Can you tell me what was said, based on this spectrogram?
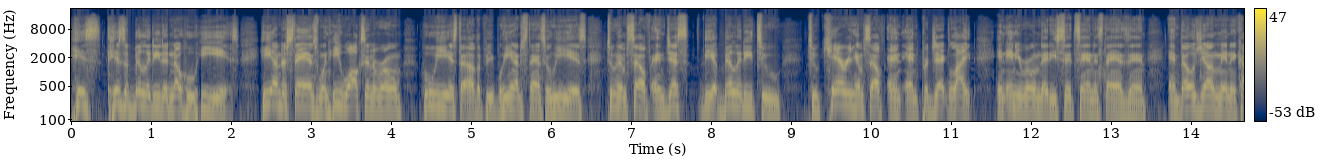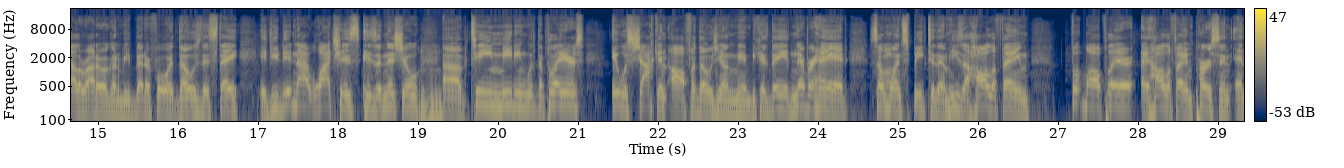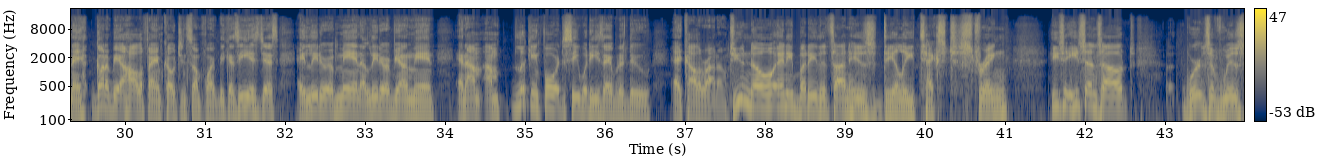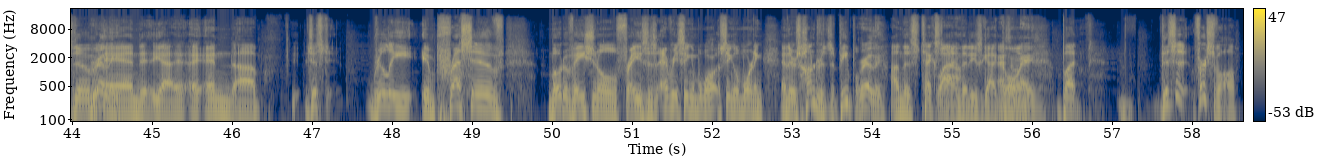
his his ability to know who he is. He understands when he walks in the room who he is to other people. He understands who he is to himself, and just the ability to to carry himself and and project light in any room that he sits in and stands in. And those young men in Colorado are going to be better for it. Those that stay. If you did not watch his his initial uh, team meeting with the players. It was shocking awe for those young men because they had never had someone speak to them. He's a Hall of Fame football player, a Hall of Fame person, and a going to be a Hall of Fame coach in some point because he is just a leader of men, a leader of young men, and I'm I'm looking forward to see what he's able to do at Colorado. Do you know anybody that's on his daily text string? He he sends out words of wisdom Really? and yeah, and uh, just really impressive motivational phrases every single single morning. And there's hundreds of people Really? on this text Wow. line that he's got That's going. amazing. But this is first of all.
